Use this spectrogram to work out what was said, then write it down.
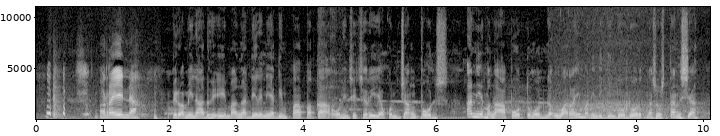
Arena. Pero aminado Heema nga diri niya gimpapakaon hin chicheria o kun junk foods. Aniya mga apo tungod nga waray man iniging dudurot nga sustansya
